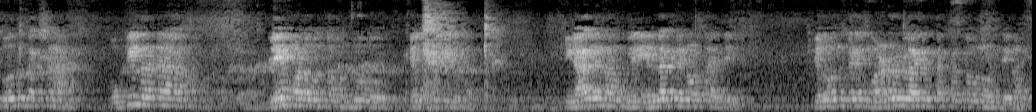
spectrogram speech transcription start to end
ಸೋತ ತಕ್ಷಣ ವಕೀಲರನ್ನ ಬ್ಲೇಮ್ ಮಾಡುವಂತ ಒಂದು ಕೆಲಸ ಈಗಾಗಲೇ ನಾವು ಎಲ್ಲ ಕಡೆ ನೋಡ್ತಾ ಇದ್ದೀವಿ. ಕೆಲವೊಂದು ಕಡೆ ಮರ್ಡರ್ಗಳಾಗಿರ್ತಕ್ಕಂಥವು ನೋಡ್ತೀವಿ ನಾವು.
